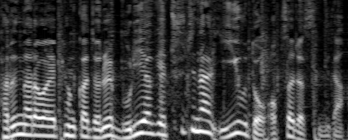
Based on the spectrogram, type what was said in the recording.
다른 나라와의 평가전을 무리하게 추진할 이유도 없어졌습니다.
